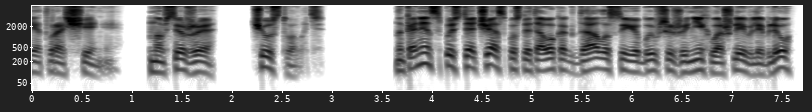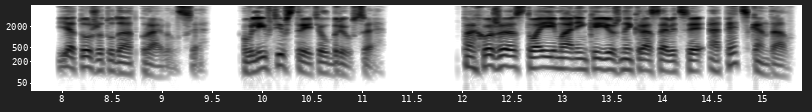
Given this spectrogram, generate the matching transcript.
и отвращение. Но все же чувствовать. Наконец, спустя час после того, как Даллас и ее бывший жених вошли в Леблю, я тоже туда отправился. В лифте встретил Брюса. «Похоже, с твоей маленькой южной красавицей опять скандал?»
